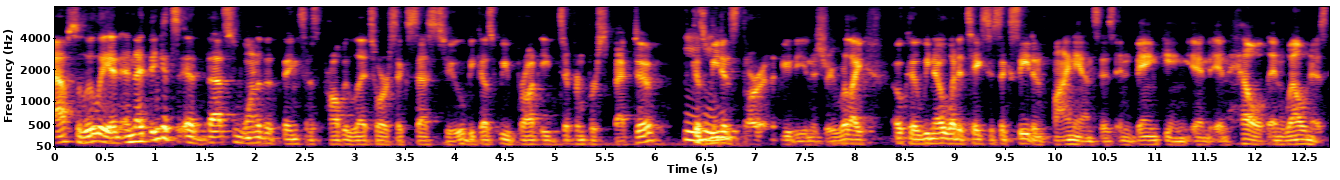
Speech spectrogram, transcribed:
Absolutely, and and I think it's uh, that's one of the things that's probably led to our success too, because we brought a different perspective. Because mm-hmm. we didn't start in the beauty industry, we're like, okay, we know what it takes to succeed in finances, in banking, in in health and wellness,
